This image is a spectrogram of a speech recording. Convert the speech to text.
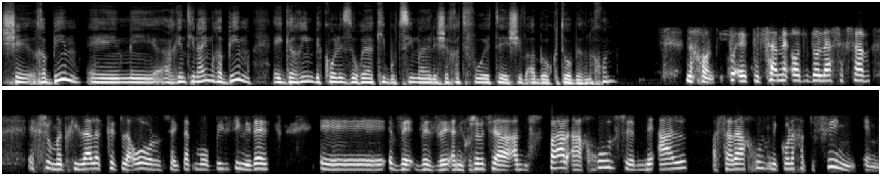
שרבים, uh, ארגנטינאים רבים, uh, גרים בכל אזורי הקיבוצים האלה שחטפו את uh, שבעה באוקטובר, נכון? נכון. קבוצה מאוד גדולה שעכשיו איכשהו מתחילה לצאת לאור, שהייתה כמו בלתי נראית, אה, וזה, אני חושבת שהמספר, האחוז שמעל עשרה אחוז מכל החטופים הם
